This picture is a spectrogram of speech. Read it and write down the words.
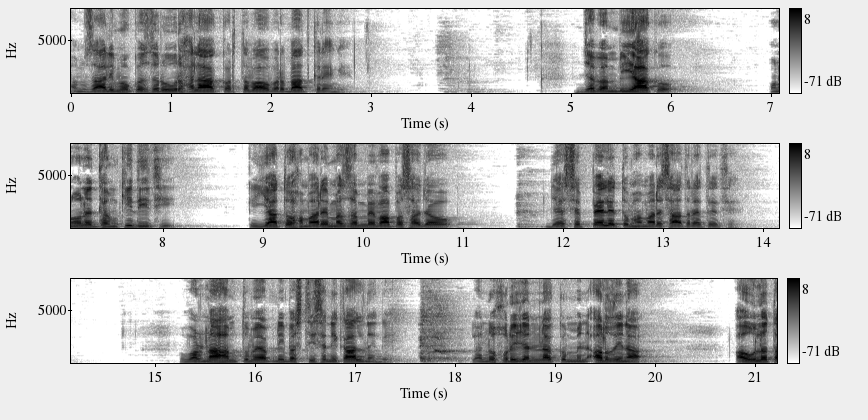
ہم ظالموں کو ضرور ہلاک اور تباہ و برباد کریں گے۔ جب امبیا کو انہوں نے دھمکی دی تھی کہ یا تو ہمارے مذہب میں واپس آ جاؤ جیسے پہلے تم ہمارے ساتھ رہتے تھے۔ ورنہ ہم تمہیں اپنی بستی سے نکال دیں گے۔ لنخرجن کمن ارزنا اولت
